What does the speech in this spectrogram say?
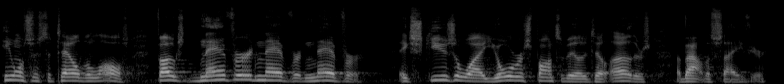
He wants us to tell the lost. Folks, never, never, never excuse away your responsibility to tell others about the Savior.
